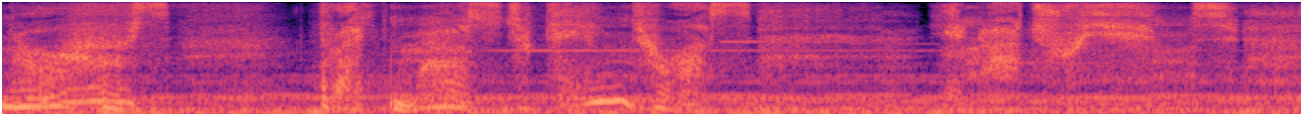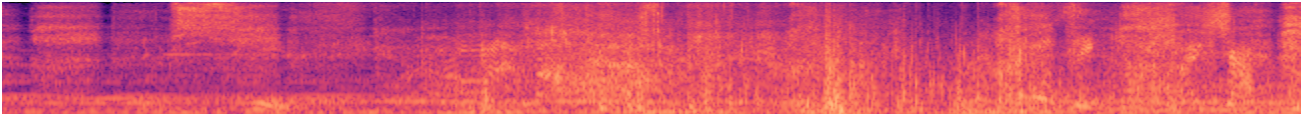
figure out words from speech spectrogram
Knows. Bright Master came to us in our dreams. You see. Precious.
